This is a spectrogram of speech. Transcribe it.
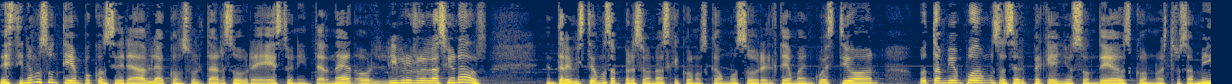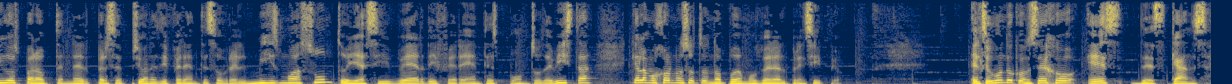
destinemos un tiempo considerable a consultar sobre esto en Internet o libros relacionados. Entrevistemos a personas que conozcamos sobre el tema en cuestión o también podemos hacer pequeños sondeos con nuestros amigos para obtener percepciones diferentes sobre el mismo asunto y así ver diferentes puntos de vista que a lo mejor nosotros no podemos ver al principio. El segundo consejo es descansa.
